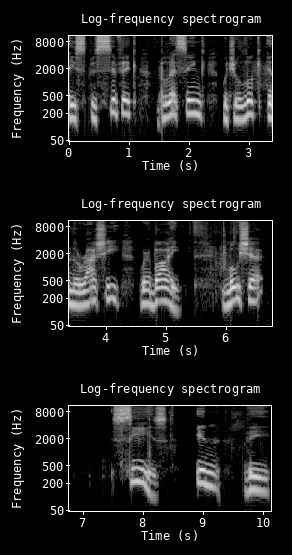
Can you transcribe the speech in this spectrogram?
a specific blessing, which you'll look in the Rashi, whereby Moshe sees in the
